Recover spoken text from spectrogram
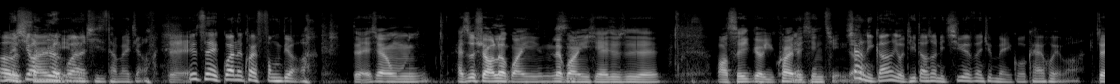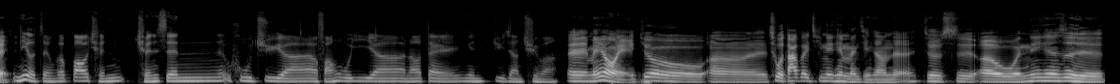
二那希望乐观啊，其实坦白讲，对因为对这关的快疯掉了。对，现在我们还是需要乐观一乐观一些，就是保持一个愉快的心情。像你刚刚有提到说，你七月份去美国开会嘛？对你有整个包全全身护具啊、防护衣啊，然后戴面具这样去吗？诶，没有诶，就呃，其实我搭飞机那天蛮紧张的，就是呃，我那天是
